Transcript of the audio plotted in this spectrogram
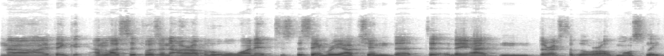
No, I think unless it was an Arab who won it, it's the same reaction that uh, they had in the rest of the world mostly.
